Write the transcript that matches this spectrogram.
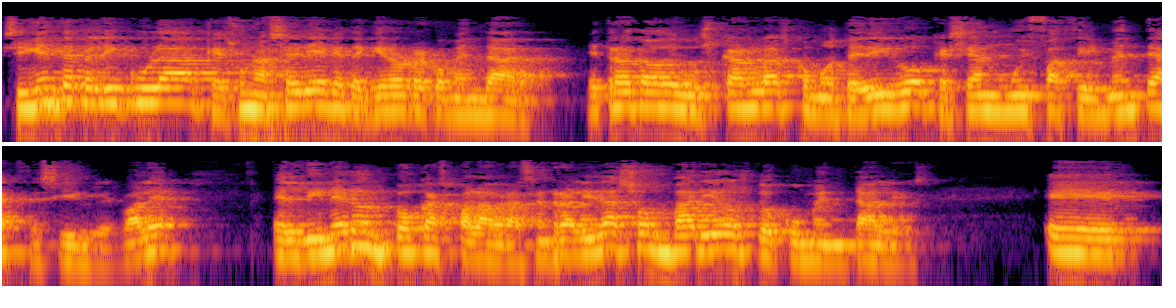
Siguiente película, que es una serie que te quiero recomendar. He tratado de buscarlas, como te digo, que sean muy fácilmente accesibles, ¿vale? El dinero en pocas palabras. En realidad son varios documentales. Eh,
